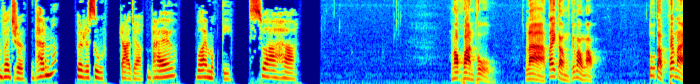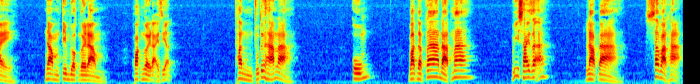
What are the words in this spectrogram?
Vajra Dharma. Parasu Raja Bhayo Vaimukti Swaha Ngọc Hoàn Thủ là tay cầm cái vòng ngọc. Tu tập phép này nhằm tìm được người làm hoặc người đại diện. Thần chú tiếng Hán là Úm, Vạt nhật ra đạt ma, Vĩ sái dã, Lạp đà, Sa vạt hạ.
